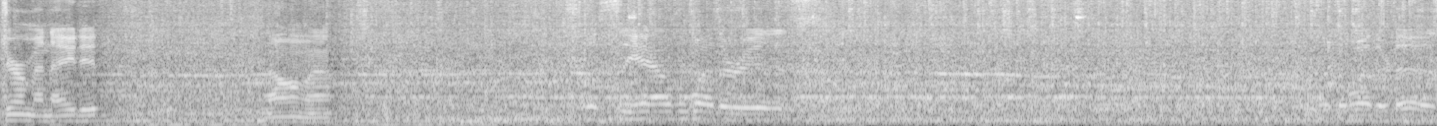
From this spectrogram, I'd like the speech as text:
germinated. I don't know. We'll see how the weather is. What the weather does,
